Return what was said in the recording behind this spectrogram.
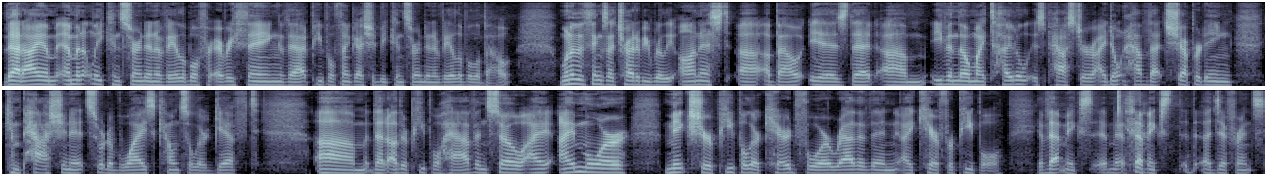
that I am eminently concerned and available for everything that people think I should be concerned and available about. One of the things I try to be really honest uh, about is that um, even though my title is pastor, I don't have that shepherding, compassionate, sort of wise counselor gift um, that other people have. And so I, I more make sure people are cared for rather than I care for people, if that makes, if that makes a difference.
